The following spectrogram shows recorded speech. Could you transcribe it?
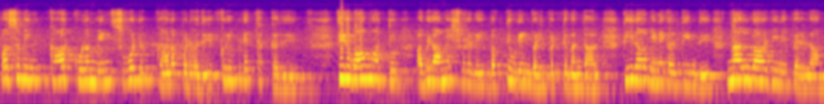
பசுவின் கார்குளம்பின் சுவடு காணப்படுவது குறிப்பிடத்தக்கது. திருவாமாத்தூர் அபிராமேஸ்வரரை பக்தியுடன் வழிபட்டு வந்தால் தீரா வினைகள் தீர்ந்து நல்வாழ்வினை பெறலாம்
